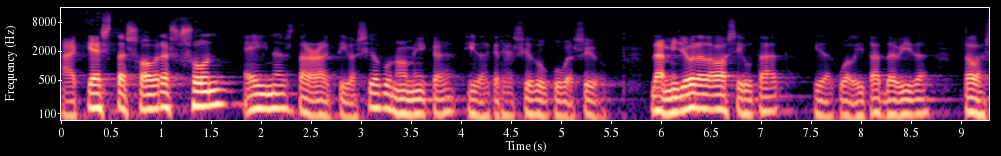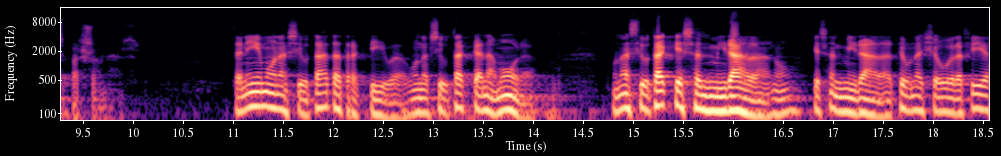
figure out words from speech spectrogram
Aquestes obres són eines de reactivació econòmica i de creació d'ocupació, de millora de la ciutat i de qualitat de vida de les persones. Tenim una ciutat atractiva, una ciutat que enamora, una ciutat que és admirada, no? que és admirada, té una geografia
